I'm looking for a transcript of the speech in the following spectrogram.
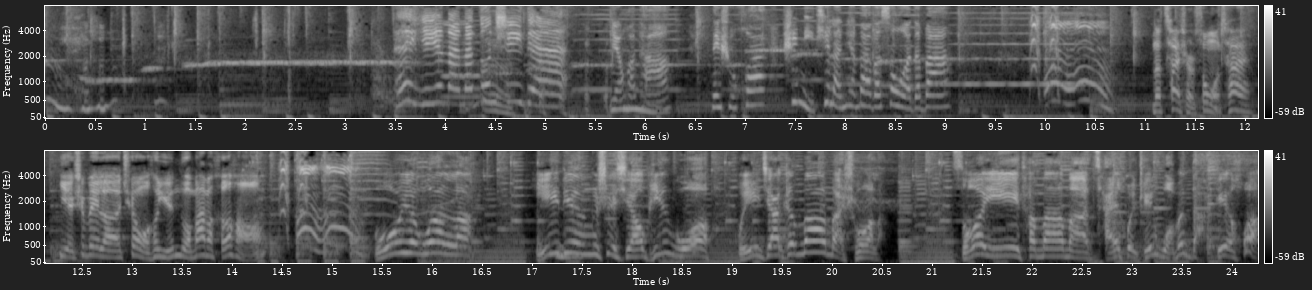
哎，爷爷奶奶多吃一点。棉花糖，那束花是你替蓝天爸爸送我的吧？嗯嗯那菜婶送我菜也是为了劝我和云朵妈妈和好。嗯嗯不用问了，一定是小苹果回家跟妈妈说了，所以他妈妈才会给我们打电话，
